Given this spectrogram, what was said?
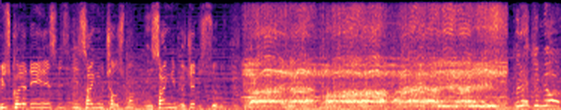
Biz köle değiliz. Biz insan gibi çalışmak, insan gibi ücret istiyoruz. Üretim yok.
